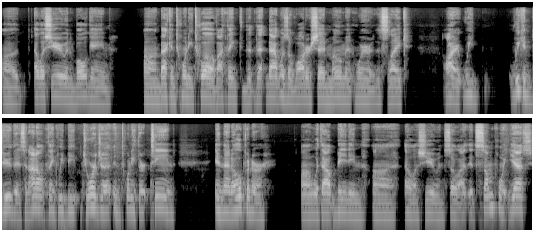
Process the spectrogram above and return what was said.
uh LSU in the bowl game um, back in 2012, I think that, that that was a watershed moment where it's like, all right, we we can do this, and I don't think we beat Georgia in 2013 in that opener um, without beating uh, LSU, and so I, at some point, yes,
